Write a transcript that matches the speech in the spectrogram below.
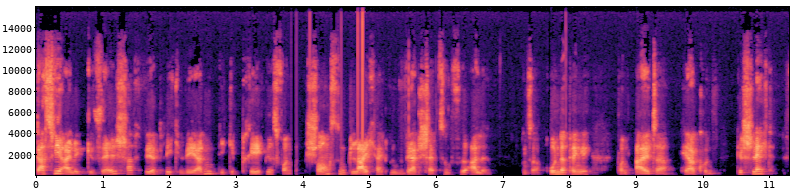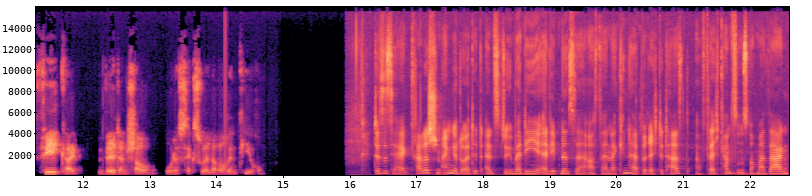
dass wir eine Gesellschaft wirklich werden, die geprägt ist von Chancengleichheit und Wertschätzung für alle. Und zwar unabhängig von Alter, Herkunft, Geschlecht, Fähigkeit, Weltanschauung oder sexueller Orientierung. Das ist ja gerade schon angedeutet, als du über die Erlebnisse aus deiner Kindheit berichtet hast. Vielleicht kannst du uns noch mal sagen,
